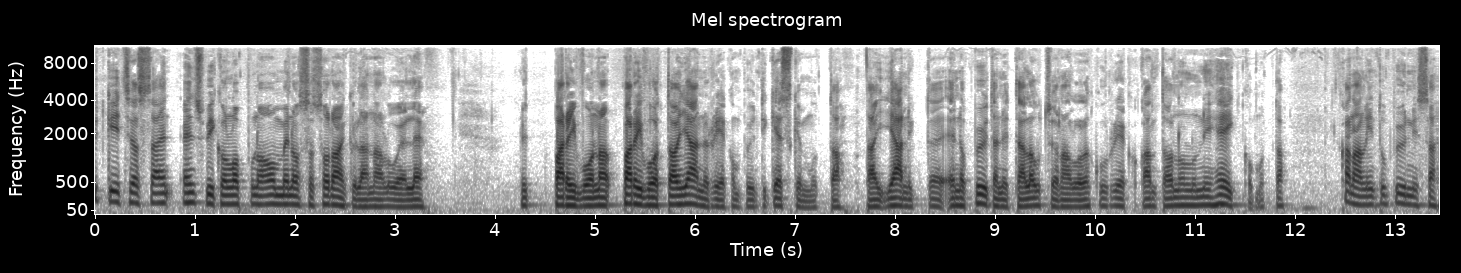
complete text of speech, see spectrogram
nytkin itse asiassa en, ensi viikon loppuna on menossa Sodankylän alueelle. Nyt pari, vuonna, pari vuotta on jäänyt riekonpyynti kesken, mutta, tai jäänyt, en ole pyytänyt täällä Utsion alueella, kun riekokanta on ollut niin heikko, mutta kanalintun pyynnissä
